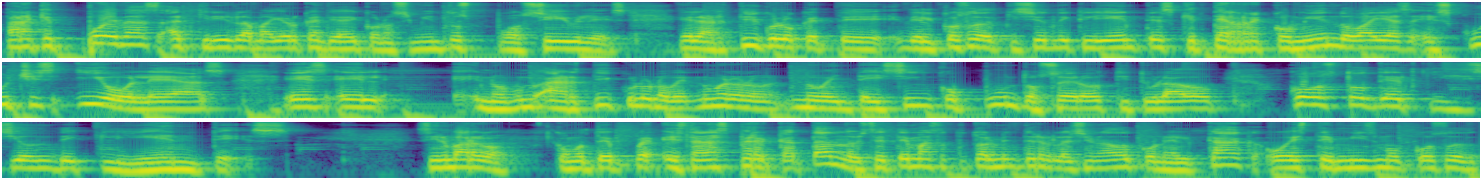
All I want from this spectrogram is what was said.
para que puedas adquirir la mayor cantidad de conocimientos posibles. El artículo que te del costo de adquisición de clientes que te recomiendo vayas, escuches y o leas es el artículo número 95.0 titulado Costo de adquisición de clientes. Sin embargo, como te estarás percatando, este tema está totalmente relacionado con el CAC o este mismo costo de,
